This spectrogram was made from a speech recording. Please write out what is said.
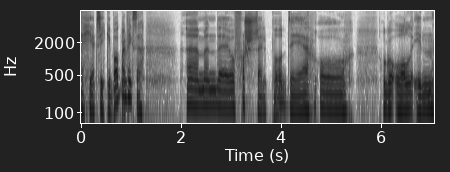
er helt sikker på at man fikser. Eh, Men det er jo forskjell på det og å gå all in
